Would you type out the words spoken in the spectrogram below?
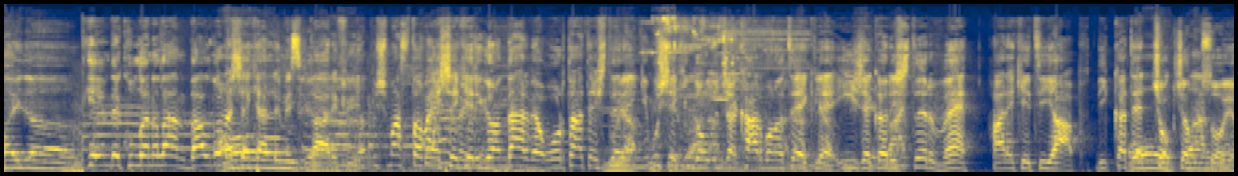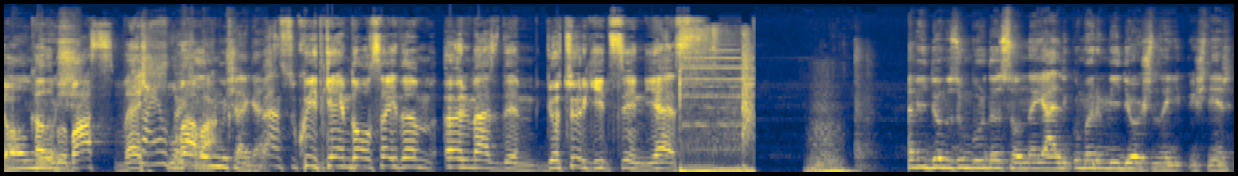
hayda. Game'de kullanılan dalgona Oo, şekerlemesi ya. tarifi. Yapışmaz tavaya şekeri version. gönder ve orta ateşte Bu rengi bu yapmıştır şekilde ya. olunca karbonatı Adam ekle. yapmıştır, iyice bak. karıştır ve hareketi yap. Dikkat et Oo, çok çabuk bu soğuyor. olmuş. Kalıbı bas ve Trial şuna version. bak. Olmuş aga. Ben Squid Game'de olsaydım ölmezdim. Götür gitsin yes. Videomuzun burada sonuna geldik. Umarım video hoşunuza gitmiştir.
